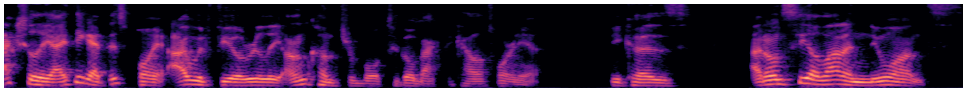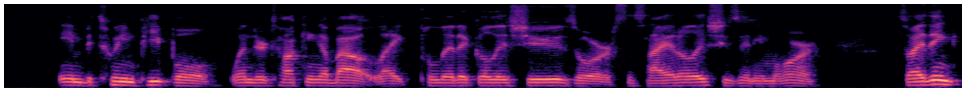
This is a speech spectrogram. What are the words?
actually i think at this point i would feel really uncomfortable to go back to california because i don't see a lot of nuance in between people when they're talking about like political issues or societal issues anymore. So I think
